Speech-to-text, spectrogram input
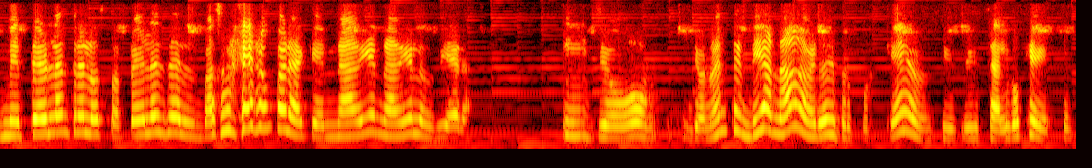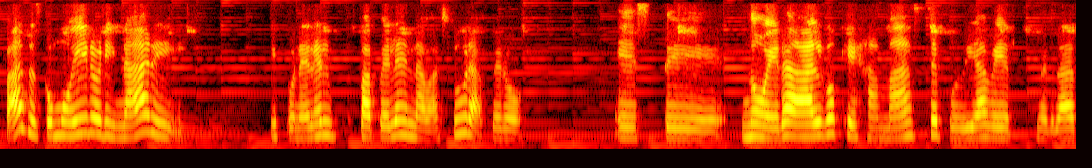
meterla entre los papeles del basurero para que nadie, nadie los viera. y yo, yo no entendía nada, ¿verdad? Pero ¿por qué? Si, es algo que, pasa, es como ir a orinar y, y, poner el papel en la basura, pero este, no era algo que jamás se podía ver, ¿verdad?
